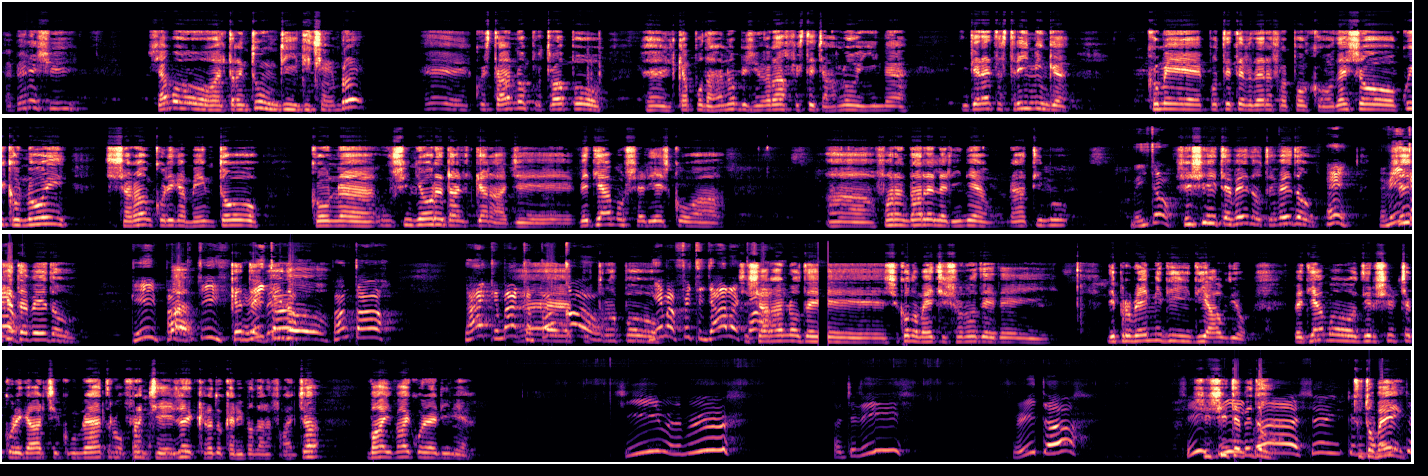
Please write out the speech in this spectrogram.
Ebbene sì, siamo al 31 di dicembre e quest'anno purtroppo eh, il Capodanno bisognerà festeggiarlo in, in diretta streaming come potete vedere fra poco. Adesso qui con noi ci sarà un collegamento con eh, un signore dal garage. Vediamo se riesco a, a far andare le linee un attimo. Vito? Sì, sì, te vedo, te vedo. Ehi, Vito? Sì che te vedo. Ma parti! vedo? Pronto? Dai, che manca Eh, poco! purtroppo Andiamo a festeggiare Ci qua! saranno dei, secondo me ci sono dei, dei- dei problemi di, di audio. Vediamo di riuscirci a collegarci con un altro francese, credo che arriva dalla Francia. Vai, vai, quella linea. Sì, madame! Lì? Vito? Sì, Sì, sì, te vedo. Tutto bene?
